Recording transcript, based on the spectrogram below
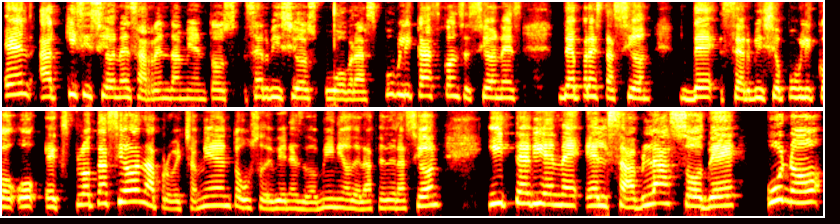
en adquisiciones, arrendamientos, servicios u obras públicas, concesiones de prestación de servicio público o explotación, aprovechamiento, uso de bienes de dominio de la federación. Y te viene el sablazo de 1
